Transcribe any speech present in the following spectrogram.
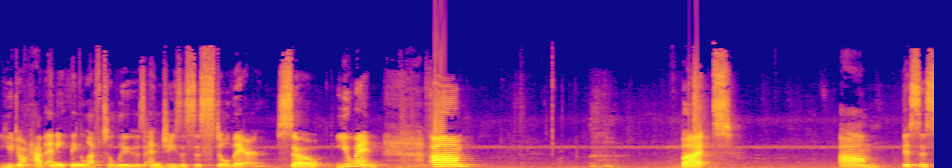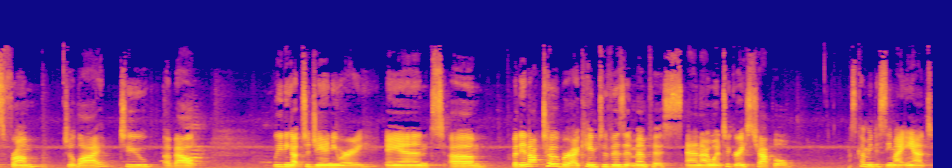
you don't have anything left to lose, and Jesus is still there. So you win. Um, but um, this is from July to about leading up to January. And um, but in October, I came to visit Memphis, and I went to Grace Chapel. I was coming to see my aunt,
